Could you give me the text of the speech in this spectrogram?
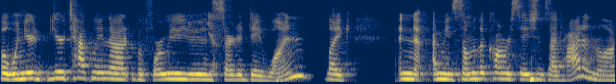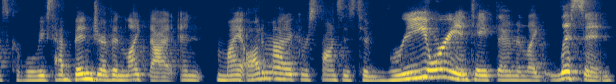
But when you're you're tackling that before we even Yeah. started day one, like, and I mean, some of the conversations I've had in the last couple of weeks have been driven like that, and my automatic response is to reorientate them and like, listen,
